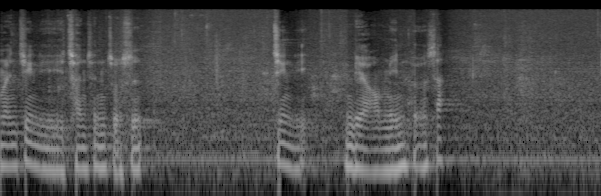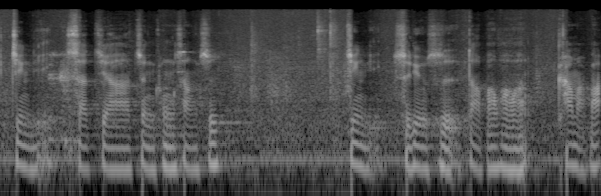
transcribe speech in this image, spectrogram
们敬礼传承祖师，敬礼了明和尚，敬礼萨迦正空上师，敬礼十六世大宝法王卡玛巴，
